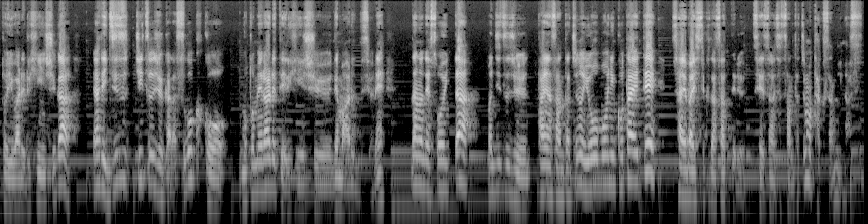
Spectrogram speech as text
と言われる品種が、やはり実需からすごくこう求められている品種でもあるんですよね。なのでそういった実需、パン屋さんたちの要望に応えて栽培してくださっている生産者さんたちもたくさんいます。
